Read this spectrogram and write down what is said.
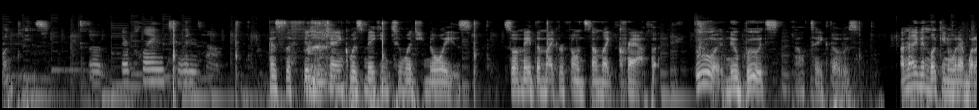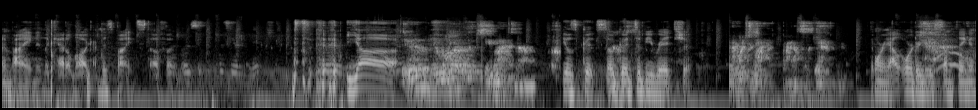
monkeys. So they're playing Toontown. Because the fish tank was making too much noise, so it made the microphone sound like crap. Ooh, new boots. I'll take those. I'm not even looking what I'm, what I'm buying in the catalog. I'm just buying stuff. But was you're rich? yeah, Dude, it was see feels good. So good to be rich. I went to my house again. Don't worry, I'll order you something.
